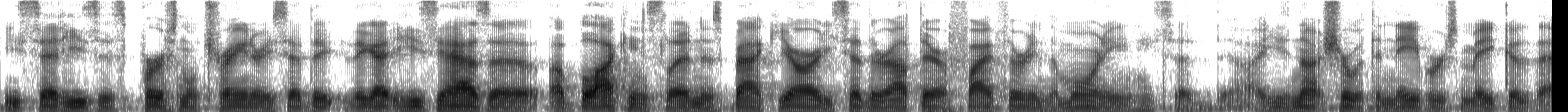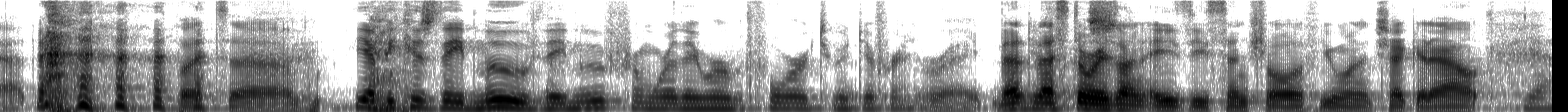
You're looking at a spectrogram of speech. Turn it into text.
he said he's his personal trainer. He said they, they got he has a, a blocking sled in his backyard. He said they're out there at 5:30 in the morning. He said uh, he's not sure what the neighbors make of that, but um, Yeah, because they moved. They moved from where they were before to a different. right. That that story's on AZ Central if you want to check it out. Yeah.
